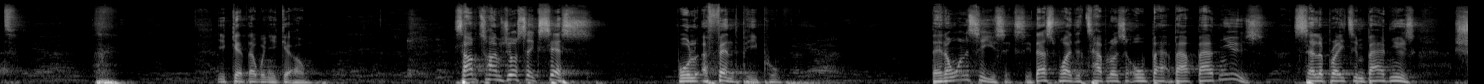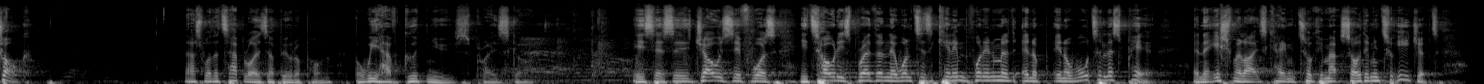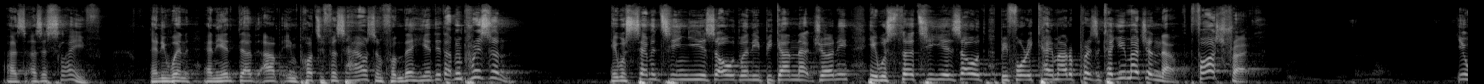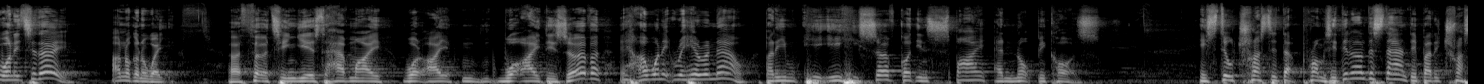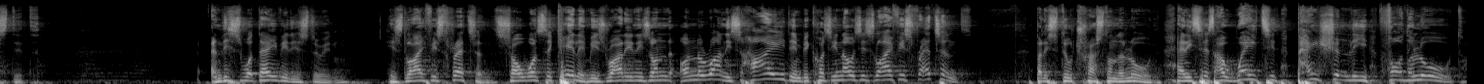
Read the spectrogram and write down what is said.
You get that when you get home. Sometimes your success will offend people. They don't want to see you succeed. That's why the tabloids are all about bad news, celebrating bad news, shock. That's what the tabloids are built upon. But we have good news, praise God. He says uh, Joseph was, he told his brethren they wanted to kill him, put him in a, in a waterless pit. And the Ishmaelites came, and took him out, sold him into Egypt as, as a slave. And he went and he ended up in Potiphar's house, and from there he ended up in prison. He was 17 years old when he began that journey. He was 30 years old before he came out of prison. Can you imagine that? Fast track. You want it today. I'm not going to wait uh, 13 years to have my what I what I deserve. I want it here and now. But he he he served God in spite and not because. He still trusted that promise. He didn't understand it, but he trusted. And this is what David is doing. His life is threatened. Saul wants to kill him. He's running, he's on, on the run. He's hiding because he knows his life is threatened. But he still trusts on the Lord. And he says, I waited patiently for the Lord.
